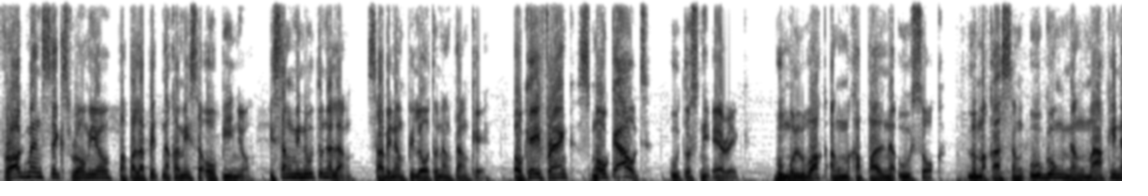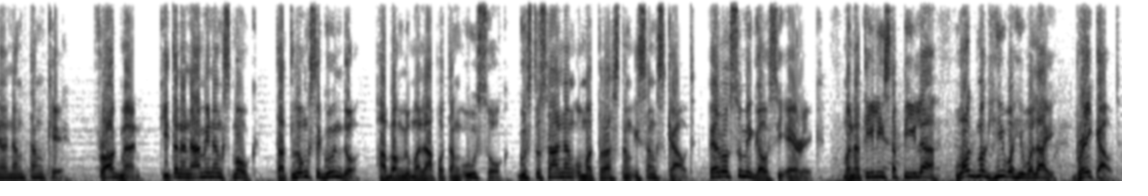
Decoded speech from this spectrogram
Frogman 6 Romeo, papalapit na kami sa OP nyo. Isang minuto na lang, sabi ng piloto ng tangke. Okay Frank, smoke out! Utos ni Eric. Bumulwak ang makapal na usok. Lumakas ang ugong ng makina ng tangke. Frogman, kita na namin ang smoke. Tatlong segundo. Habang lumalapot ang usok, gusto sanang umatras ng isang scout. Pero sumigaw si Eric. Manatili sa pila. Huwag maghiwa-hiwalay. Breakout!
